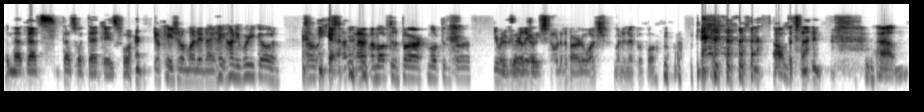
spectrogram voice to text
and, that that's that's what that day's for. The occasional Monday night. Hey, honey, where are you going? Um, yeah. I, am up to the bar. I'm up to the bar. You really, exactly. really just going to the bar to watch Monday Night Football all the time. Um,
